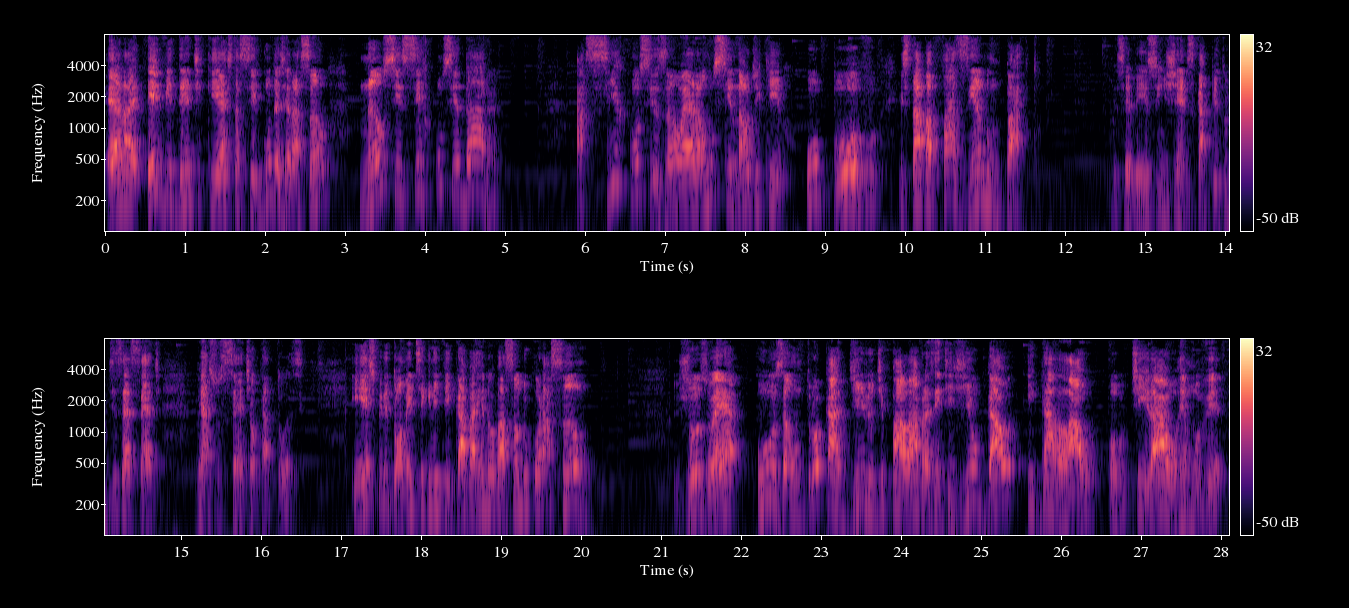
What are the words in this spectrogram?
era evidente que esta segunda geração não se circuncidara. A circuncisão era um sinal de que o povo estava fazendo um pacto. Você vê isso em Gênesis capítulo 17, versos 7 ao 14. E espiritualmente significava a renovação do coração. Josué usa um trocadilho de palavras entre Gilgal e Galau, ou tirar ou remover,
